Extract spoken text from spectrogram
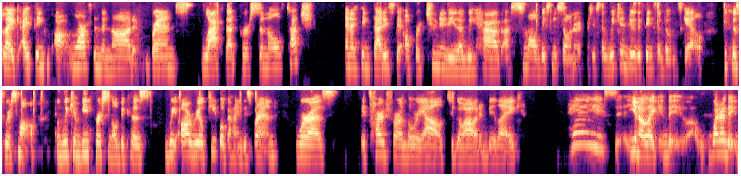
like i think uh, more often than not brands lack that personal touch and i think that is the opportunity that we have as small business owners is that we can do the things that don't scale because we're small and we can be personal because we are real people behind this brand whereas it's hard for a l'oreal to go out and be like hey you know like they, what are they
